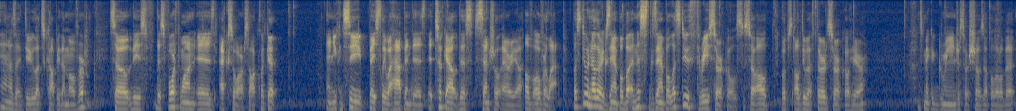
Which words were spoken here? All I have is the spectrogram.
And as I do, let's copy them over. So these, this fourth one is XOR. So I'll click it. And you can see basically what happened is it took out this central area of overlap. Let's do another example, but in this example, let's do three circles. So I'll, whoops, I'll do a third circle here. Let's make it green just so it shows up a little bit.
